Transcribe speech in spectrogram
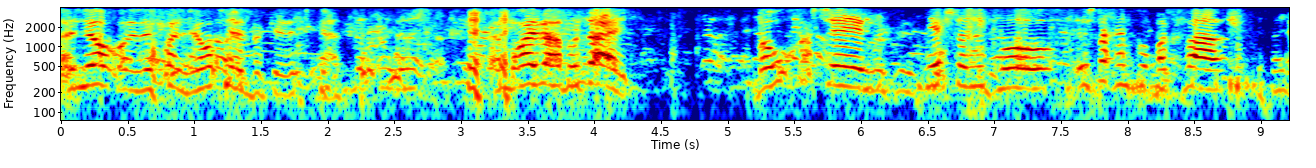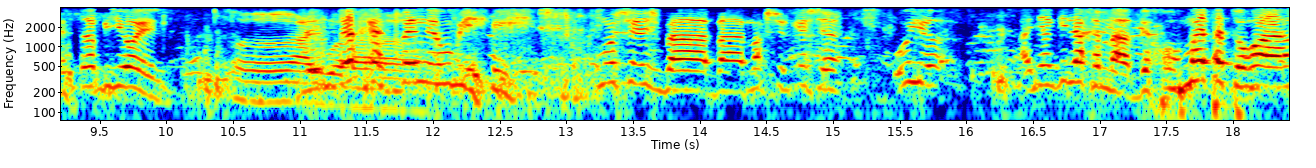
אני לא יכול, אני לא לא רוצה בכלא. מוריי ורבותיי, ברוך השם, יש לנו פה, יש לכם פה בכפר את רבי יואל. זה נכס בינלאומי, כמו שיש במכשיר קשר. אני אגיד לכם מה, בחוכמת התורה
